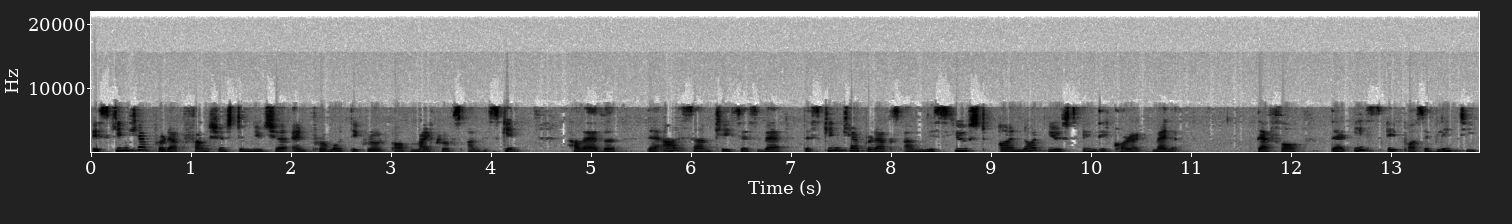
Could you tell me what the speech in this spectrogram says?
a skincare product functions to nurture and promote the growth of microbes on the skin. However, there are some cases where the skincare products are misused or not used in the correct manner. Therefore, there is a possibility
